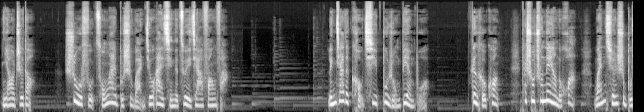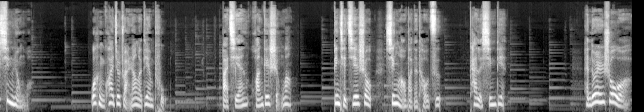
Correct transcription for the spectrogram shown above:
你要知道，束缚从来不是挽救爱情的最佳方法。林家的口气不容辩驳，更何况他说出那样的话，完全是不信任我。我很快就转让了店铺。把钱还给沈旺，并且接受新老板的投资，开了新店。很多人说我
